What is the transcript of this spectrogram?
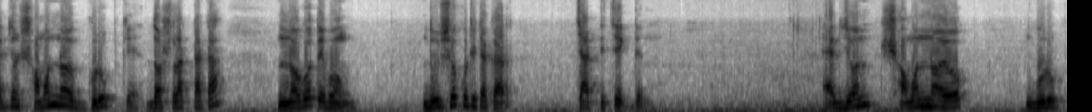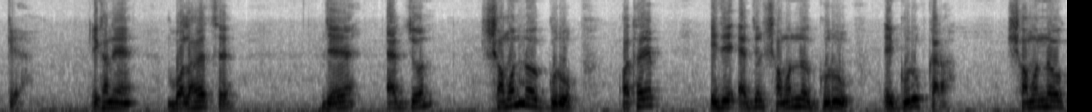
একজন সমন্বয়ক গ্রুপকে দশ লাখ টাকা, নগদ এবং দুইশো কোটি টাকার চারটি চেক দেন। একজন সমন্বয়ক গ্রুপকে। এখানে বলা হয়েছে যে একজন সমন্বয়ক গ্রুপ, অতএব এই যে একজন সমন্বয়ক গ্রুপ, এই গ্রুপ কারা? সমন্বয়ক,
